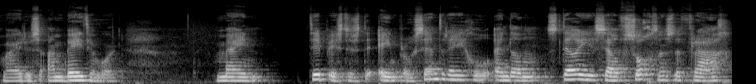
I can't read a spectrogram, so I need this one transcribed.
waar je dus aan beter wordt. Mijn tip is dus de 1% regel en dan stel je jezelf ochtends de vraag:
